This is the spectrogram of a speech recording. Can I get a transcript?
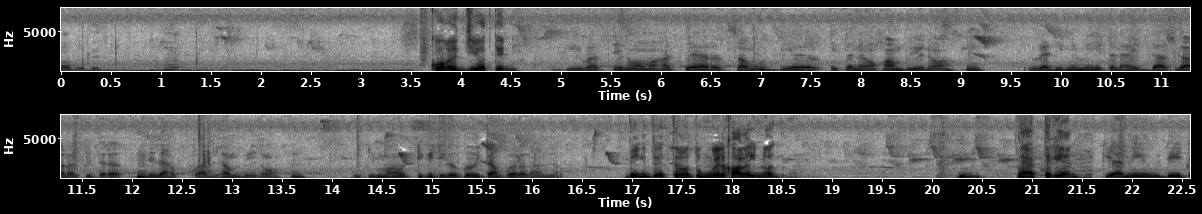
එපා පුතේ. කොහමද ජීවත් වෙන්නේ? ජීවත් වෙනවා මහත්තයා අර සමුද්‍රය එතන හම්බ වෙනවා. වැඩි නෙමෙයි එතන 1000 ගාණක් විතර 2000ක් වගේ හම්බ වෙනවා. ඉතින් මම ටික ටික ගොවිතැන් කරගන්නවා. දැන් ඉතින් ඇත්තම තුන් වේල කාලා ඉන්නවද? නෑ ඇත්ත කියන්නේ. කියන්නේ උදේට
